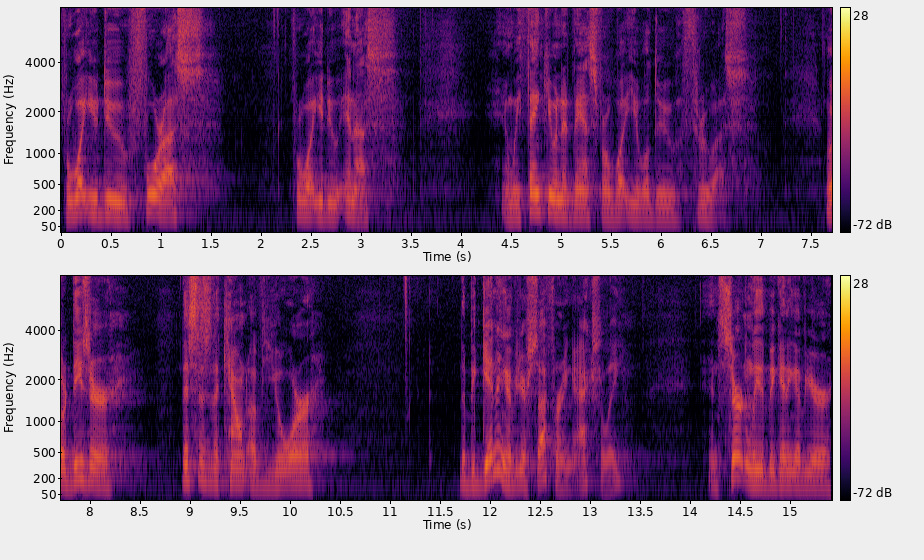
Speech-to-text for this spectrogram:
for what you do for us, for what you do in us. And we thank you in advance for what you will do through us. Lord, these are, this is the count of your, the beginning of your suffering, actually, and certainly the beginning of your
